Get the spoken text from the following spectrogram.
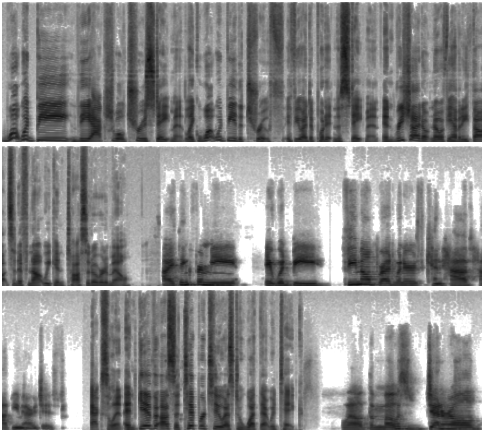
What would be the actual true statement? Like, what would be the truth if you had to put it in a statement? And Risha, I don't know if you have any thoughts, and if not, we can toss it over to Mel. I think for me, it would be female breadwinners can have happy marriages. Excellent. And give us a tip or two as to what that would take. Well, the most general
